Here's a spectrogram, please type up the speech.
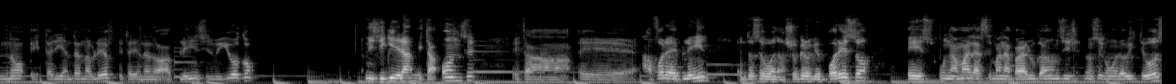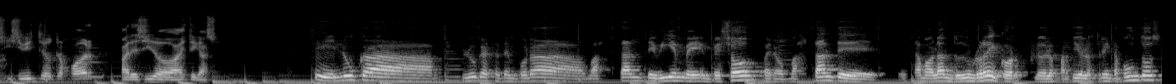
no estaría entrando a playoff, estaría entrando a play-in si no me equivoco. Ni siquiera, está 11, está eh, afuera de play-in. Entonces, bueno, yo creo que por eso es una mala semana para Luca Doncic. No sé cómo lo viste vos y si viste otro jugador parecido a este caso. Sí, Luca, Luca esta temporada bastante bien empezó, pero bastante, estamos hablando de un récord, lo de los partidos de los 30 puntos,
